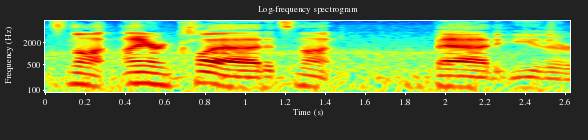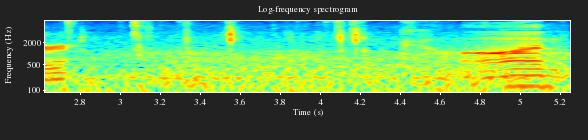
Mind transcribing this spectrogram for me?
it's not ironclad, it's not bad either. Come on.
